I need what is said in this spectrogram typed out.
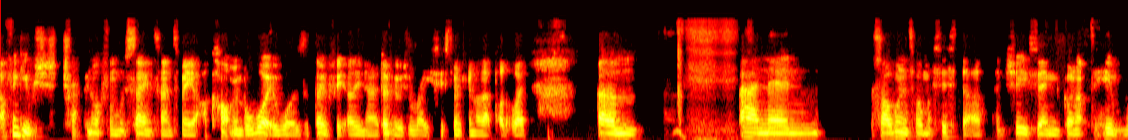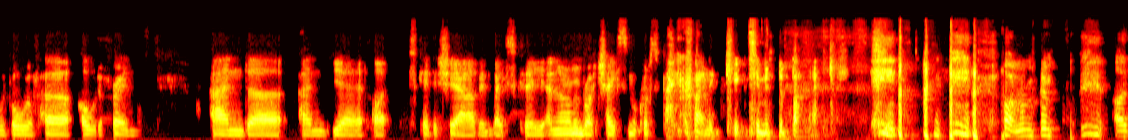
I think he was just trapping off and was saying something to me. I can't remember what it was. I don't think you know. I don't think it was racist or anything like that, by the way. Um, and then so I went and told my sister, and she's then gone up to him with all of her older friends, and uh, and yeah, like scared the shit out of him basically. And I remember I chased him across the background and kicked him in the back. I remember, I,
